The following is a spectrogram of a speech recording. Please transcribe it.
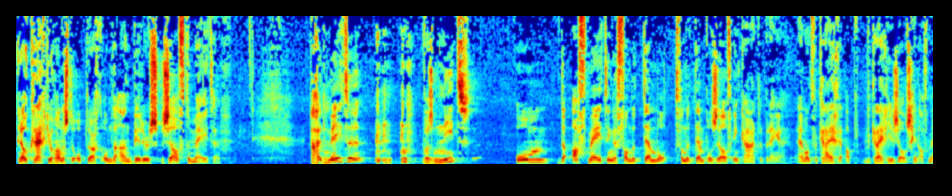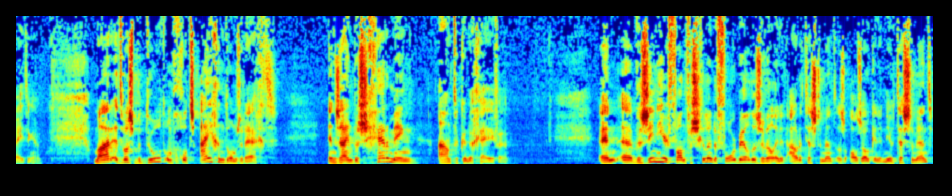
En ook krijgt Johannes de opdracht om de aanbidders zelf te meten. Nou, het meten was niet om de afmetingen van de tempel, van de tempel zelf in kaart te brengen. Want we krijgen, we krijgen hier zelfs geen afmetingen. Maar het was bedoeld om Gods eigendomsrecht en zijn bescherming aan te kunnen geven. En uh, we zien hiervan verschillende voorbeelden, zowel in het Oude Testament als, als ook in het Nieuw Testament.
